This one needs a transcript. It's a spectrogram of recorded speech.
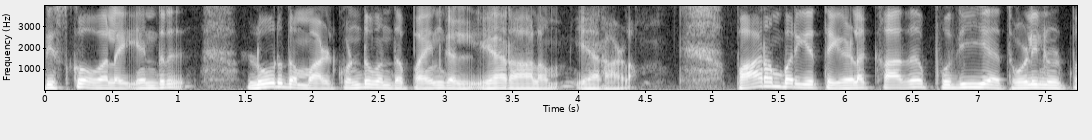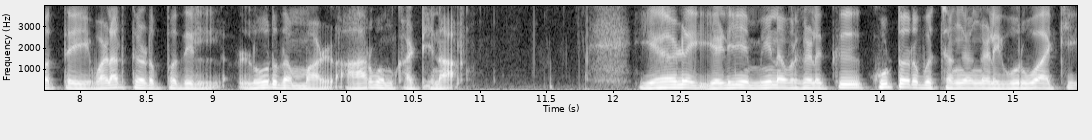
டிஸ்கோ வலை என்று லூர்தம்மாள் கொண்டு வந்த பயன்கள் ஏராளம் ஏராளம். பாரம்பரியத்தை இழக்காத புதிய தொழில்நுட்பத்தை வளர்த்தெடுப்பதில் லூர்தம்மாள் ஆர்வம் காட்டினார். ஏழை எளிய மீனவர்களுக்கு கூட்டுறவு சங்கங்களை உருவாக்கி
